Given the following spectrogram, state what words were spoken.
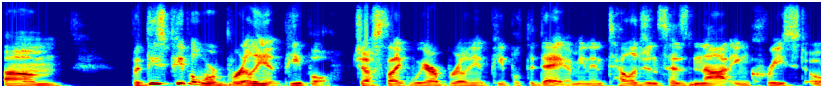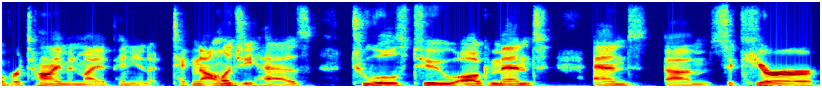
Um, but these people were brilliant people, just like we are brilliant people today. I mean, intelligence has not increased over time, in my opinion. Technology has tools to augment and um, secure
